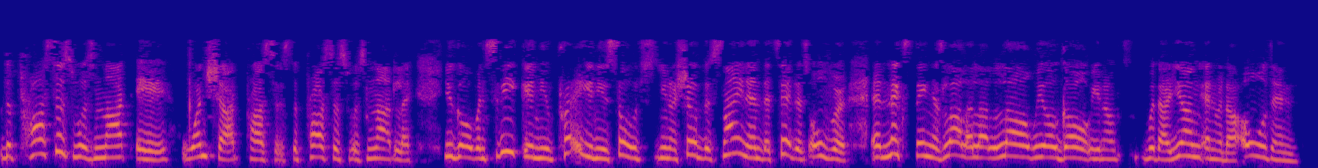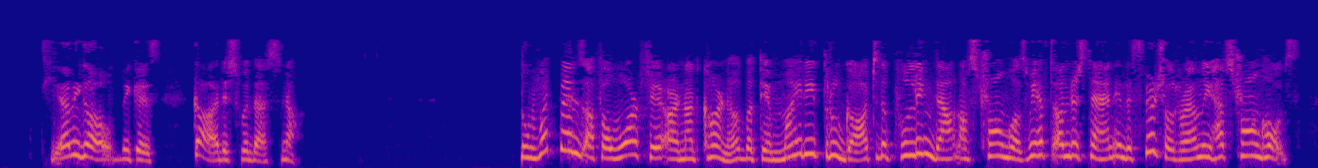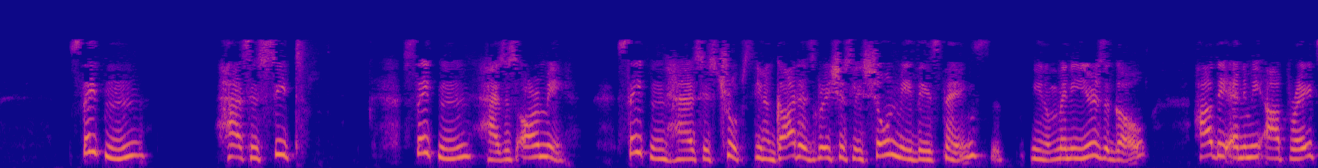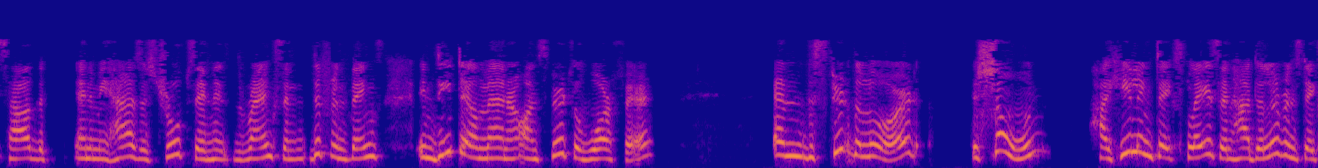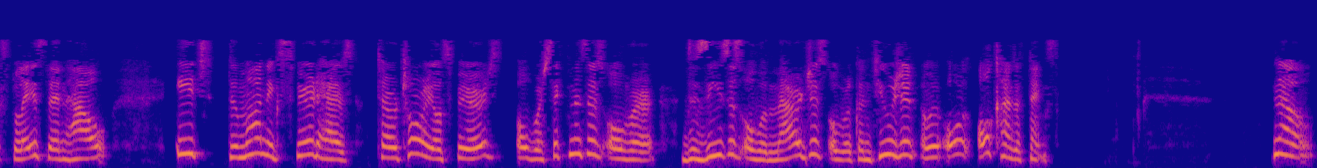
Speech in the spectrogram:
the process was not a one-shot process. The process was not like you go and speak and you pray and you so, you know, show the sign and that's it, it's over. And next thing is la la la la, we all go, you know, with our young and with our old and here we go because God is with us. No. The weapons of our warfare are not carnal, but they're mighty through God to the pulling down of strongholds. We have to understand in the spiritual realm, you have strongholds. Satan has his seat. Satan has his army. Satan has his troops. You know, God has graciously shown me these things, you know, many years ago, how the enemy operates, how the enemy has his troops and his ranks and different things in detailed manner on spiritual warfare. And the Spirit of the Lord has shown how healing takes place and how deliverance takes place and how each demonic spirit has territorial spirits over sicknesses, over diseases, over marriages, over confusion, over all, all kinds of things. Now,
